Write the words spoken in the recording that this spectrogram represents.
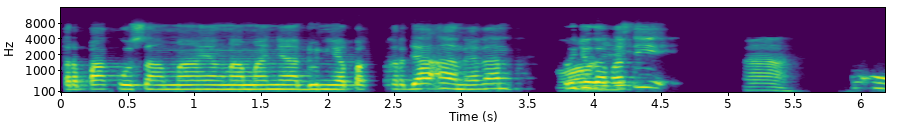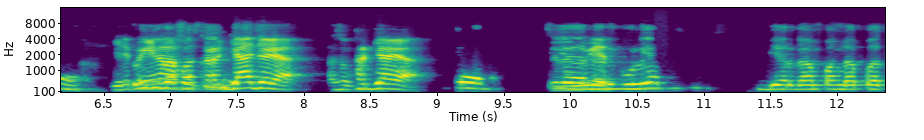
terpaku sama yang namanya dunia pekerjaan ya kan. Lu Oh, juga jadi- pasti Nah, Oh, jadi Lu pengen langsung pasti- kerja aja ya? Langsung kerja ya? Iya duit. dari kuliah biar gampang dapat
